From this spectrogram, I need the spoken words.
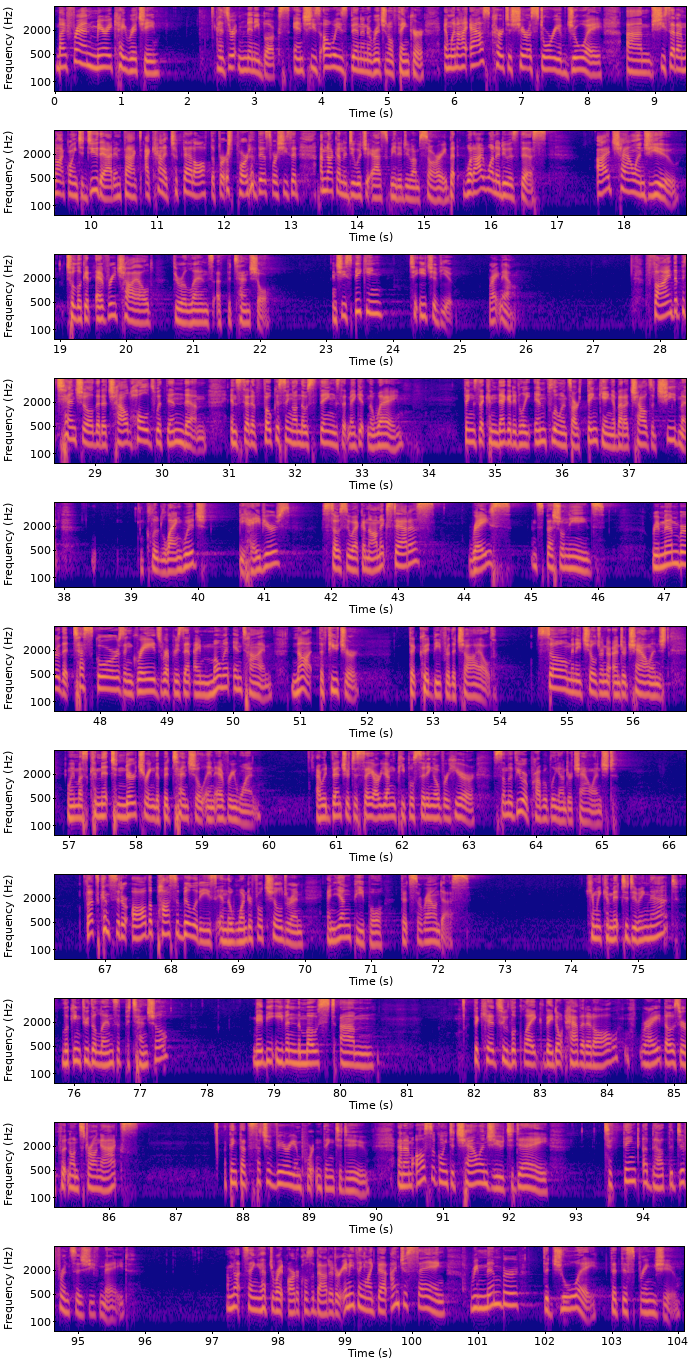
My friend Mary Kay Ritchie has written many books, and she's always been an original thinker. And when I asked her to share a story of joy, um, she said, I'm not going to do that. In fact, I kind of took that off the first part of this, where she said, I'm not going to do what you asked me to do, I'm sorry. But what I want to do is this I challenge you to look at every child through a lens of potential. And she's speaking to each of you right now. Find the potential that a child holds within them instead of focusing on those things that may get in the way. Things that can negatively influence our thinking about a child's achievement include language, behaviors, socioeconomic status, race, and special needs. Remember that test scores and grades represent a moment in time, not the future that could be for the child. So many children are under challenged we must commit to nurturing the potential in everyone. I would venture to say, our young people sitting over here, some of you are probably under challenged. Let's consider all the possibilities in the wonderful children and young people that surround us. Can we commit to doing that? Looking through the lens of potential? Maybe even the most, um, the kids who look like they don't have it at all, right? Those who are putting on strong acts. I think that's such a very important thing to do. And I'm also going to challenge you today to think about the differences you've made. I'm not saying you have to write articles about it or anything like that. I'm just saying remember the joy that this brings you.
